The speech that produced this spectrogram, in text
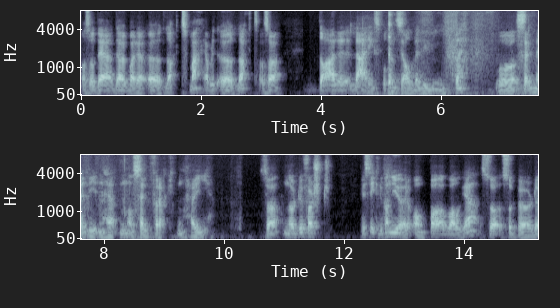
altså det, det har jo bare ødelagt meg. Jeg har blitt ødelagt. Altså, da er læringspotensialet veldig lite, og selvmedlidenheten og selvforakten høy. Så når du først Hvis ikke du kan gjøre om på valget, så, så bør du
